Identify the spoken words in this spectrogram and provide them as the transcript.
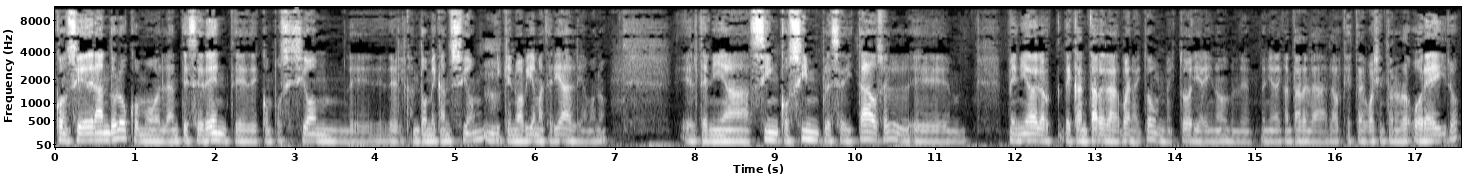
considerándolo como el antecedente de composición del cantome canción mm. y que no había material, digamos, ¿no? Él tenía cinco simples editados. Él eh, venía de, cantar de la. Bueno, hay toda una historia ahí, ¿no? Venía de cantar en la, orquesta de Washington Oreiro.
